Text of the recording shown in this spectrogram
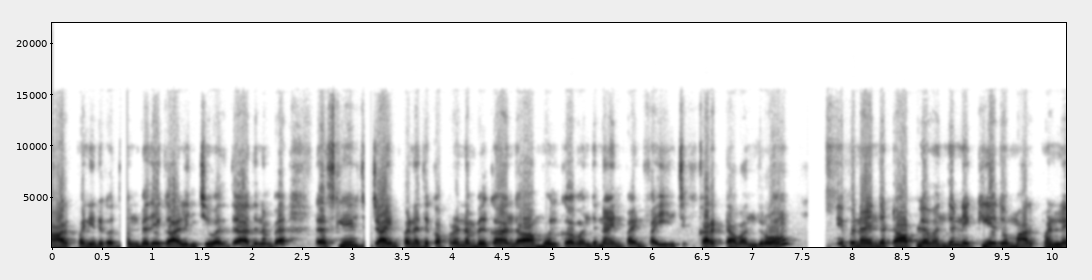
மார்க் பண்ணியிருக்கிறது ஒன்பதே கால் இன்ச்சு வருது. அது நம்ம ஸ்லீவ் ஜாயின் பண்ணதுக்கப்புறம் நம்மளுக்கு அந்த ஆம்ஹோல் வந்து நைன் பாயிண்ட் ஃபைவ் இன்ச்சுக்கு கரெக்டாக வந்துடும் இப்போ நான் இந்த டாப்பில் வந்து நெக்கி எதுவும் மார்க் பண்ணல.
